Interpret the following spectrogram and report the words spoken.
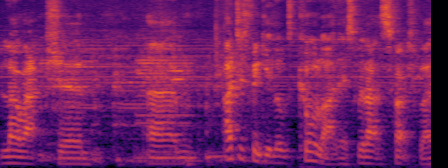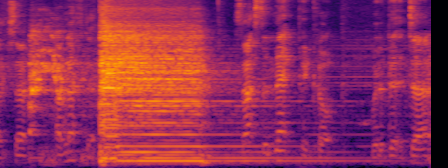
low action. Um, I just think it looks cool like this without scratch plate, so I've left it. So that's the neck pickup with a bit of dirt.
